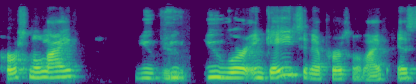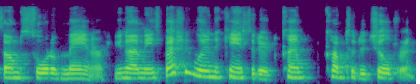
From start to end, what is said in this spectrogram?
personal life, you yeah. you you were engaged in their personal life in some sort of manner. You know what I mean? Especially when it came to the come come to the children.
